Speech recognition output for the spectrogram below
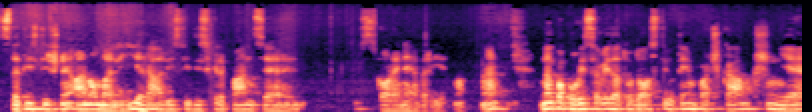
statistične anomalije ali si diskrepance. Skoraj neverjetno. Ne? Nam pa pove, seveda, to dosti o tem, pač kakšen je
